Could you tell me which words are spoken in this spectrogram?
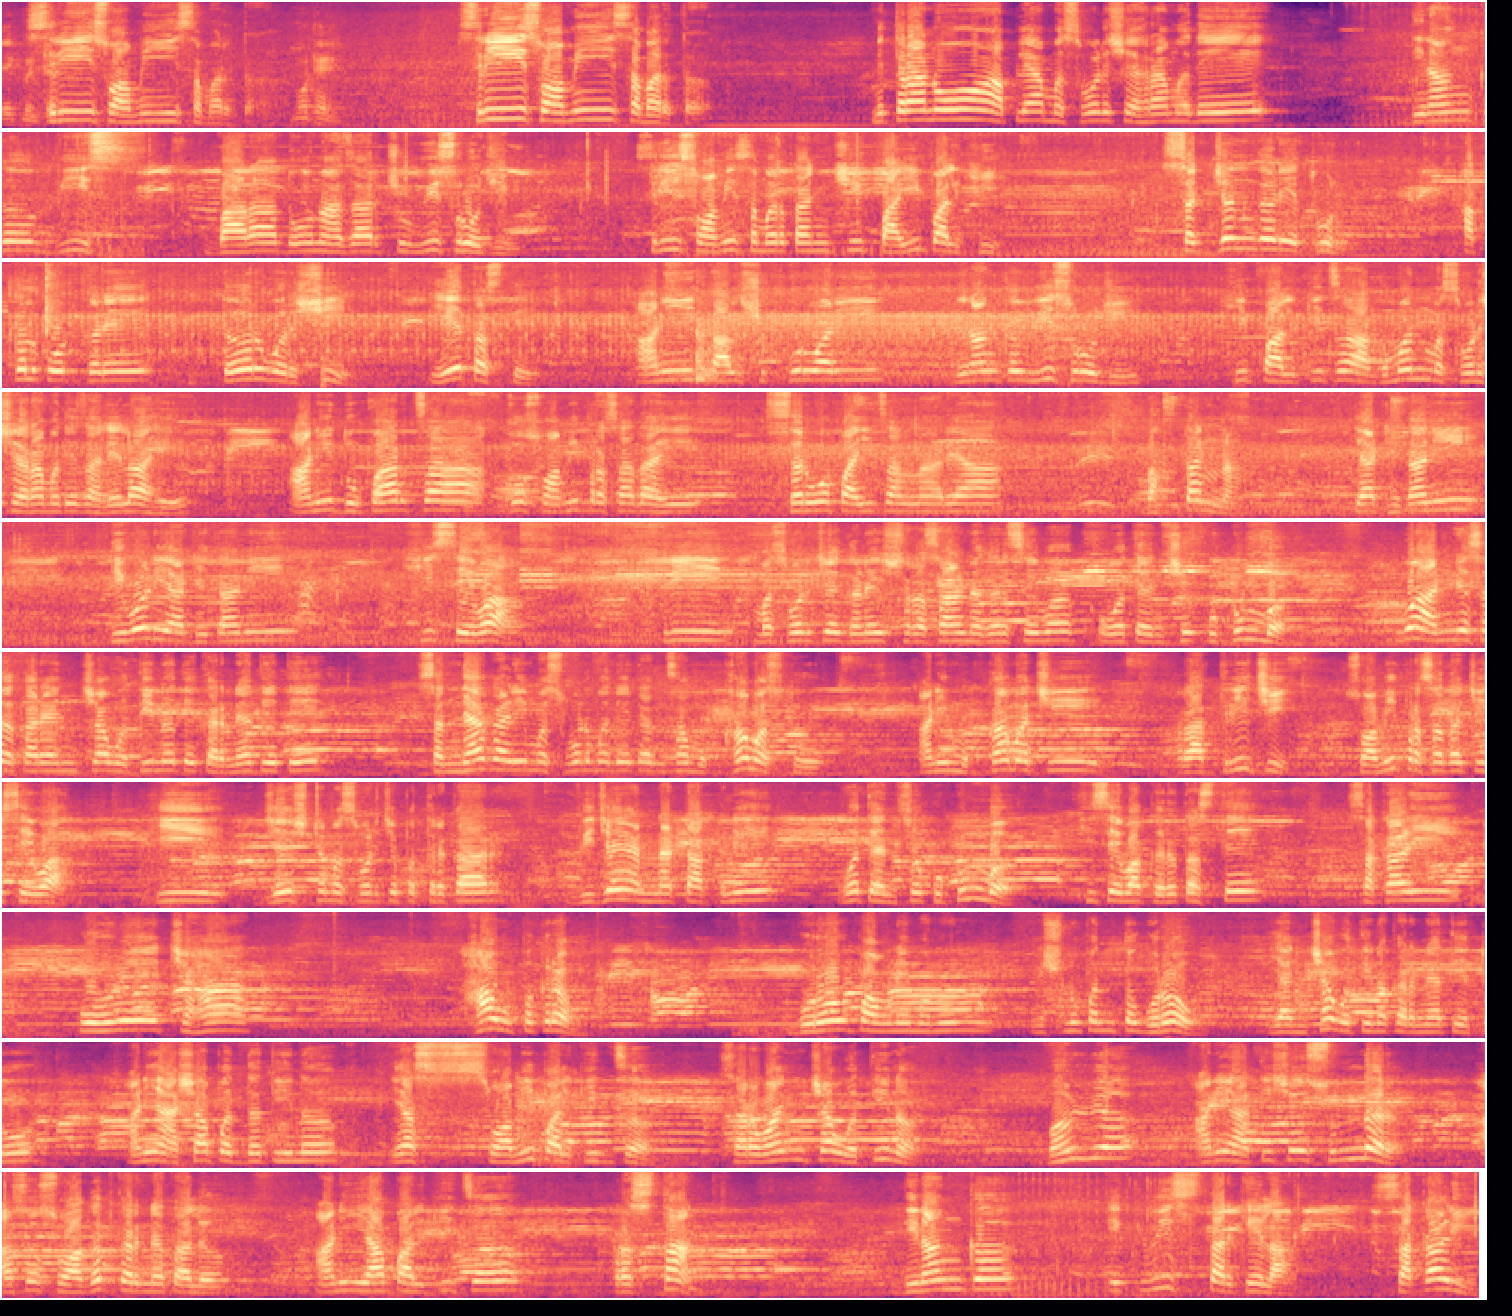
श्री स्वामी समर्थ. मोठे. श्री स्वामी समर्थ. मित्रांनो आपल्या मसवड शहरामध्ये दिनांक वीस बारा दोन हजार चोवीस रोजी श्री स्वामी समर्थांची पायी पालखी सज्जनगड येथून अक्कलकोटकडे दरवर्षी येत असते आणि काल शुक्रवारी दिनांक वीस रोजी ही पालखीचं आगमन मसवड शहरामध्ये झालेलं आहे. आणि दुपारचा जो स्वामी प्रसाद आहे सर्व पायी चालणाऱ्या भक्तांना त्या ठिकाणी दिवड या ठिकाणी ही सेवा श्री मसवडचे गणेश रसाळ नगरसेवक व त्यांचे कुटुंब व अन्य सहकाऱ्यांच्या वतीनं ते करण्यात येते. संध्याकाळी मसवडमध्ये त्यांचा मुक्काम असतो आणि मुक्कामाची रात्रीची स्वामी प्रसादाची सेवा ही ज्येष्ठ मसवडचे पत्रकार विजय अण्णा टाकणे व त्यांचं कुटुंब ही सेवा करत असते. सकाळी पोहळे चहा हा उपक्रम गुरव पाहुणे म्हणून विष्णुपंत गुरव यांच्या वतीनं करण्यात येतो आणि अशा पद्धतीनं या स्वामी पालखींचं सर्वांच्या वतीनं भव्य आणि अतिशय सुंदर असं स्वागत करण्यात आलं. आणि या पालखीचं प्रस्थान दिनांक एकवीस तारखेला सकाळी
